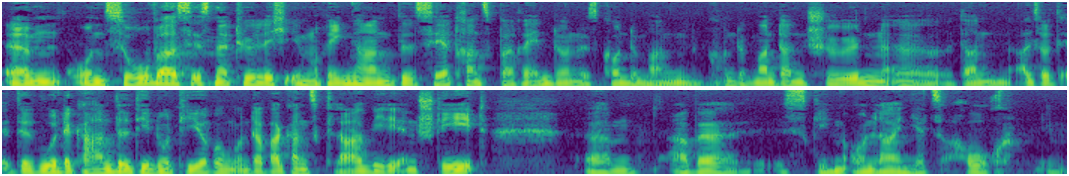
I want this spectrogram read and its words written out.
Ähm, und sowas ist natürlich im Ringhandel sehr transparent und es konnte man, konnte man dann schön äh, dann, also da wurde gehandelt, die Notierung, und da war ganz klar, wie die entsteht. Ähm, aber es ging online jetzt auch im,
